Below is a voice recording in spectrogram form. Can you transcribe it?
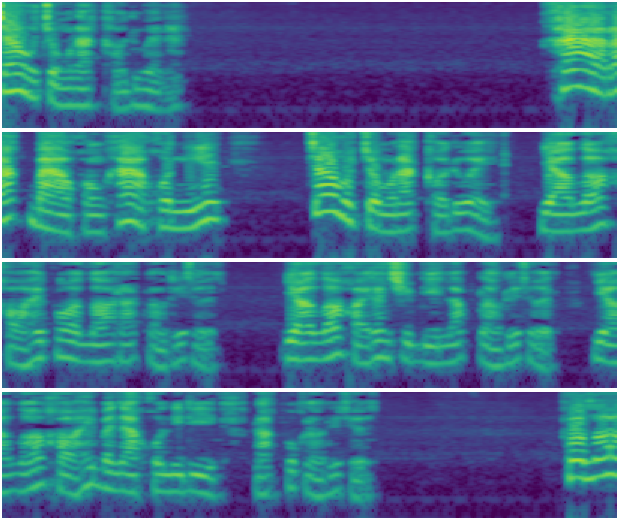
เจ้าจงรักเขาด้วยนะข้ารักบ่าวของข้าคนนี้ เจ้าจงรักเขาด้วย ย่าล้อขอให้พวกล้อรักเราด้วยเถิดอย่าล้อขอให้ท่านชิบดีรักเราด้วยเถิดอย่าล้อขอให้บรรดาคนดีๆรักพวกเราด้วยเถิดพวกล้อ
